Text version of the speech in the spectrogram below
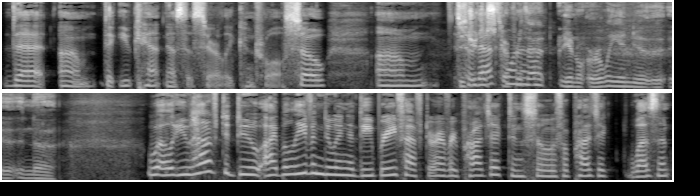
that um, that you can't necessarily control. So, um, Did so you discover that you know early in your, in the? Well, you have to do, I believe in doing a debrief after every project. And so if a project wasn't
